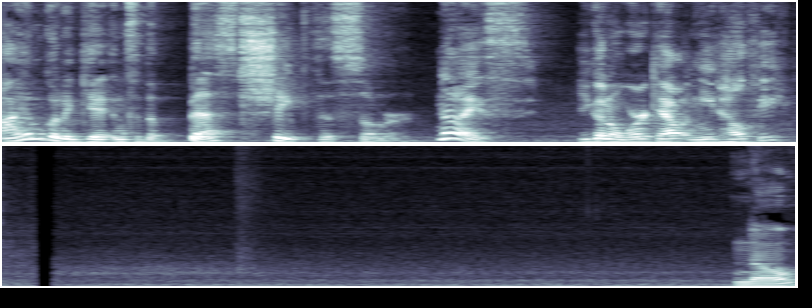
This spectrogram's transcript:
I am gonna get into the best shape this summer. Nice. You gonna work out and eat healthy? No.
